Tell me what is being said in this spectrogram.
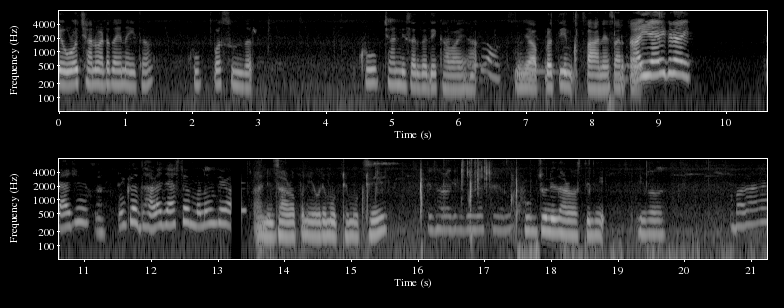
एवढं छान वाटत आहे ना इथं. खूपच सुंदर. खूप छान निसर्ग देखावा आहे हा. म्हणजे अप्रतिम पाहण्यासारखा. आई इकडे इकडे झाडं जास्त म्हणून आणि झाडं पण एवढे मोठे मोठे. खूप जुने झाडं असतील हे. बघा.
